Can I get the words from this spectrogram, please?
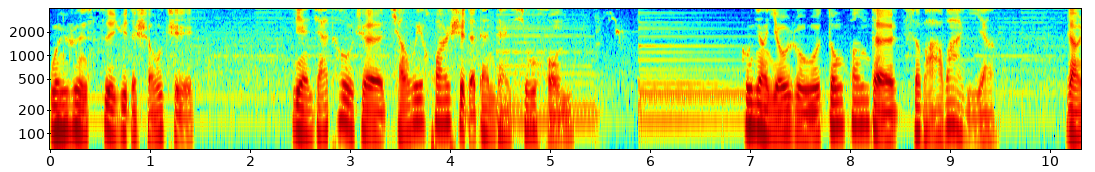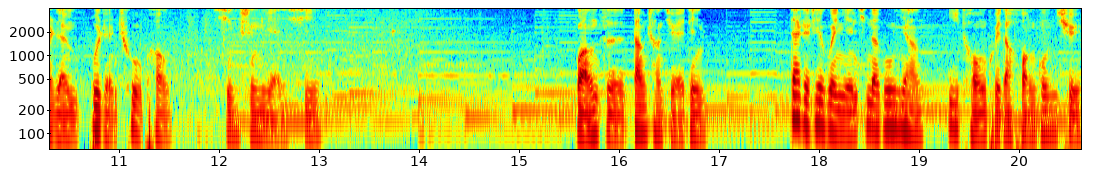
温润似玉的手指，脸颊透着蔷薇花似的淡淡羞红。姑娘犹如东方的瓷娃娃一样，让人不忍触碰，心生怜惜。王子当场决定，带着这位年轻的姑娘一同回到皇宫去。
